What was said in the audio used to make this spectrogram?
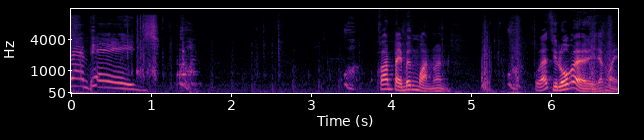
Rampage. ก้อนไปเบิ่งบ่อนมันว่าสิลงอะไรจักหน่อย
